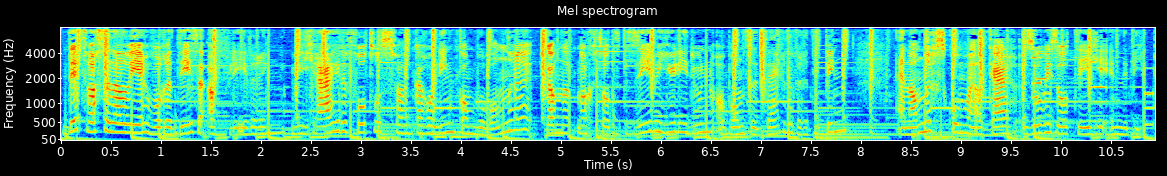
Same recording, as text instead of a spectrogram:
Dit was het alweer voor deze aflevering. Wie graag de foto's van Caroline kon bewonderen, kan dat nog tot 7 juli doen op onze derde verdieping. En anders komen we elkaar sowieso tegen in de biep.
